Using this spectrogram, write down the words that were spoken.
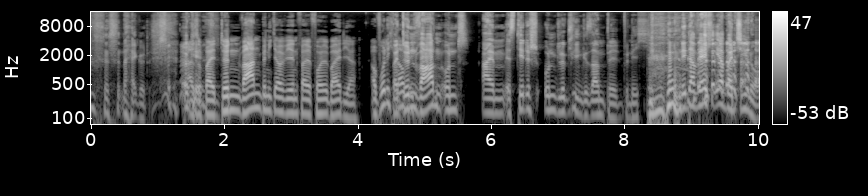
naja gut. Okay. Also bei dünnen Waren bin ich auf jeden Fall voll bei dir. Obwohl ich bei glaube, dünnen Waden und einem ästhetisch unglücklichen Gesamtbild bin ich. nee, da wäre ich eher bei Gino.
